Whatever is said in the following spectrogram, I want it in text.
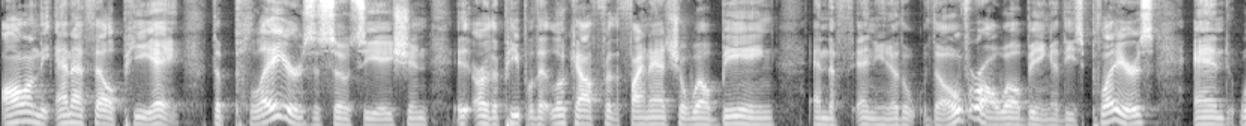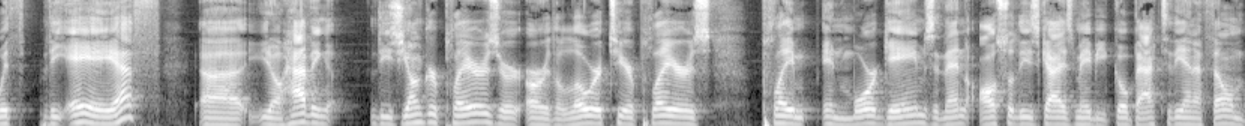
all on the NFLPA. The Players Association eh, are the people that look out for the financial well being and the and you know the, the overall well being of these players. And with the AAF, uh, you know, having these younger players or, or the lower tier players play in more games, and then also these guys maybe go back to the NFL and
